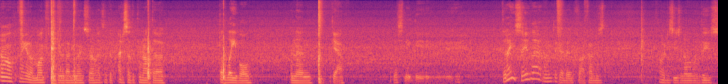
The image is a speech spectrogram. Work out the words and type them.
Oh, I got a month to do it anyway, so I just have to, I just to print out the the label, and then yeah. I just need the. Did I save that? I don't think I did. Fuck! I'm just. I would just use another one of these.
